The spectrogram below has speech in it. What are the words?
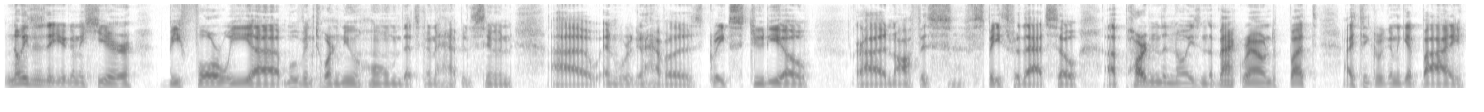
noises that you're going to hear before we uh, move into our new home that's going to happen soon. Uh, and we're going to have a great studio. Uh, an office space for that. So, pardon the noise in the background, but I think we're going to get by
